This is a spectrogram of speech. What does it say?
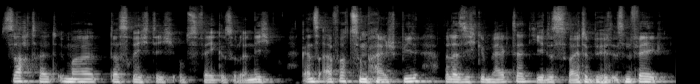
sagt halt immer das richtig, ob es fake ist oder nicht. Ganz einfach zum Beispiel, weil er sich gemerkt hat, jedes zweite Bild ist ein Fake.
